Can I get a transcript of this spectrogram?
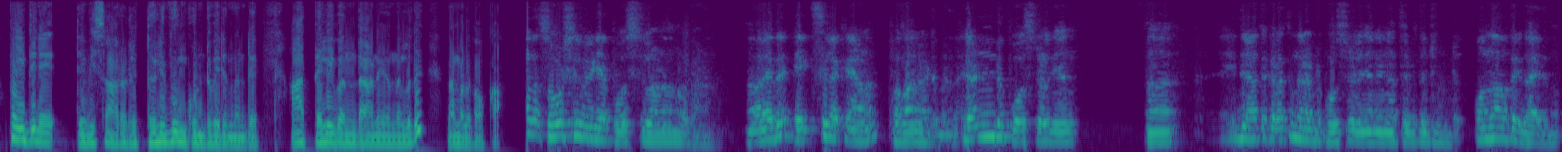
അപ്പൊ ഇതിന് രവിസാർ ഒരു തെളിവും കൊണ്ടുവരുന്നുണ്ട്. ആ തെളിവ് എന്താണ് എന്നുള്ളത് നമ്മൾ നോക്കാം. സോഷ്യൽ മീഡിയ പോസ്റ്റുകളാണ് നമ്മൾ കാണുന്നത്. അതായത് എക്സിലൊക്കെയാണ് പ്രധാനമായിട്ട് വരുന്നത്. രണ്ട് പോസ്റ്റുകൾ ഞാൻ ഇതിനകത്ത് കിടക്കുന്ന രണ്ട് പോസ്റ്റുകൾ ഞാൻ ഇതിനകത്ത് എടുത്തിട്ടുണ്ട്. ഒന്നാമത്തെ ഇതായിരുന്നു.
